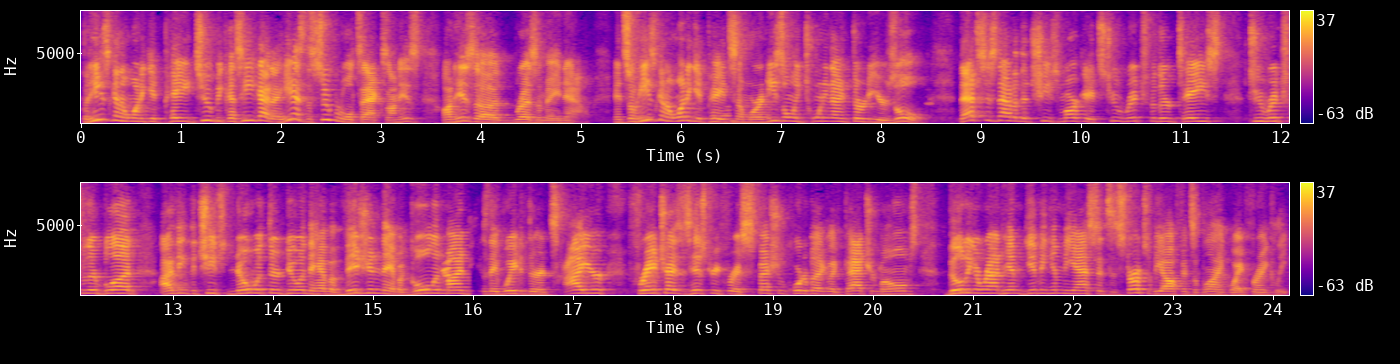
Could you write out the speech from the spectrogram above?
but he's going to want to get paid too because he got a, he has the Super Bowl tax on his on his uh, resume now. And so he's going to want to get paid somewhere, and he's only 29, 30 years old. That's just out of the Chiefs market. It's too rich for their taste, too rich for their blood. I think the Chiefs know what they're doing. They have a vision, they have a goal in mind because they've waited their entire franchise's history for a special quarterback like Patrick Mahomes, building around him, giving him the assets. It starts with the offensive line, quite frankly.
